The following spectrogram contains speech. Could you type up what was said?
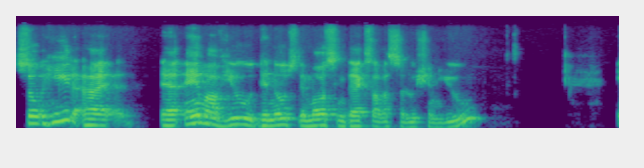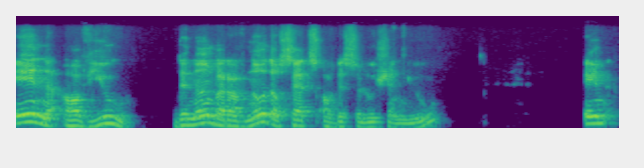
So here, uh, uh, M of u denotes the Morse index of a solution U. N of u, the number of nodal sets of the solution U. And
